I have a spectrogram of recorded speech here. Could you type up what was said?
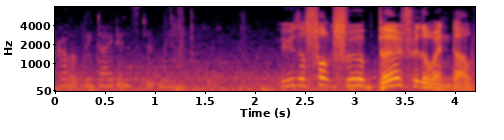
Probably died instantly. Who the fuck threw a bird through the window?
